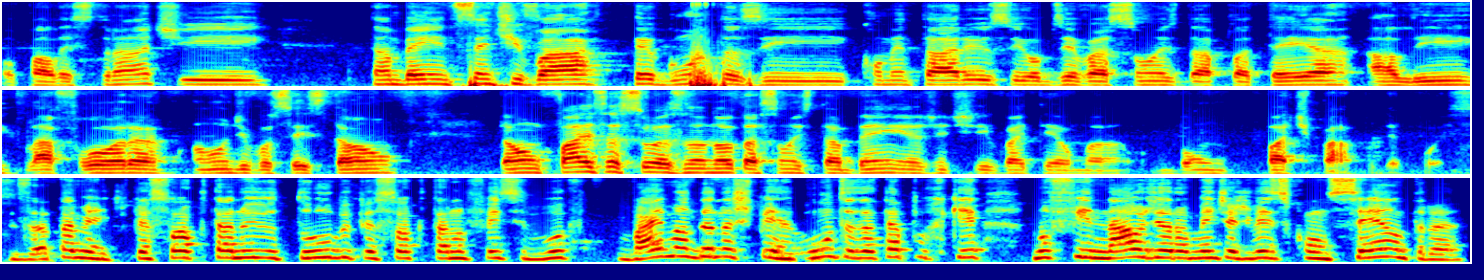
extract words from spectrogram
o palestrante e também incentivar perguntas e comentários e observações da plateia ali, lá fora, onde vocês estão. Então, faz as suas anotações também, a gente vai ter uma, um bom bate-papo depois. Exatamente. Pessoal que está no YouTube, pessoal que está no Facebook, vai mandando as perguntas, até porque no final, geralmente, às vezes concentra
